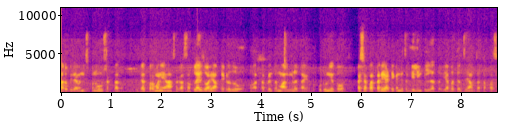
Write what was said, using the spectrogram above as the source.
आरोपी निष्पन्न होऊ शकतात. त्याचप्रमाणे हा सगळा सप्लाय जो आहे आपल्याकडे जो आतापर्यंत माल मिळत आहे तो कुठून येतो? कशा प्रकारे या ठिकाणी डिलिंग केलं जातं? याबद्दलचा आमचा तपास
